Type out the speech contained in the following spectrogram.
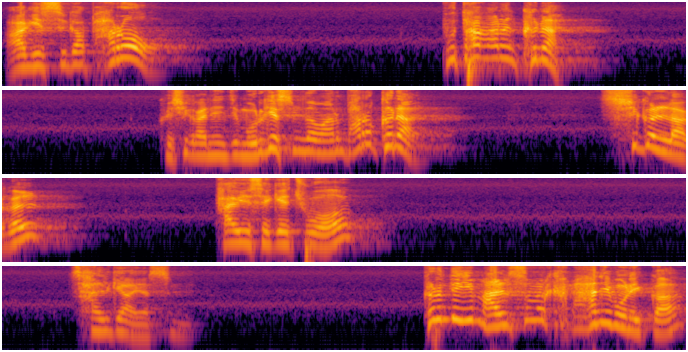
아기스가 바로 부탁하는 그날 그 시간인지 모르겠습니다만 바로 그날 시글락을 다윗에게 주어 살게 하였습니다. 그런데 이 말씀을 가만히 보니까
